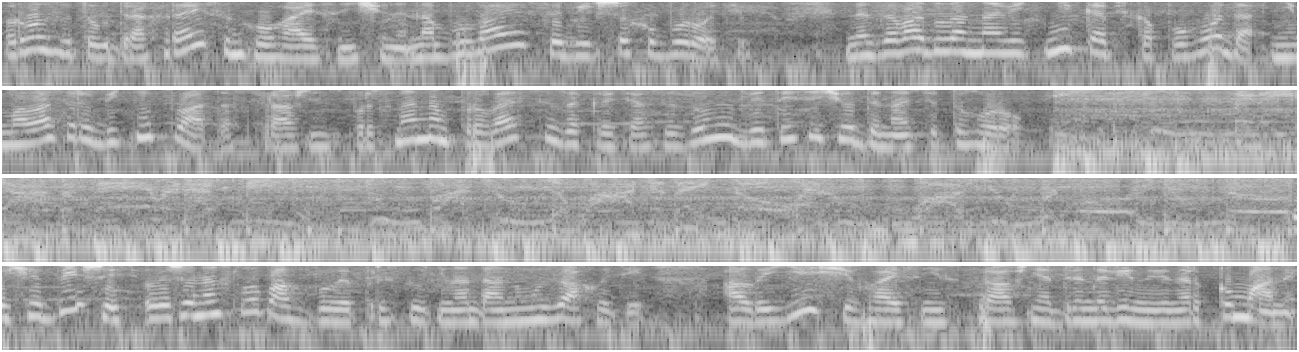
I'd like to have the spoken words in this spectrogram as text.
Розвиток драгрейсингу Гайсенщини набуває все більших оборотів. Не завадила навіть ні кепська погода, ні мала заробітня плата справжнім спортсменам провести закриття сезону 2011 року. Хоча більшість лише на словах були присутні на даному заході, але є ще в Гайсені справжні адреналінові наркомани,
